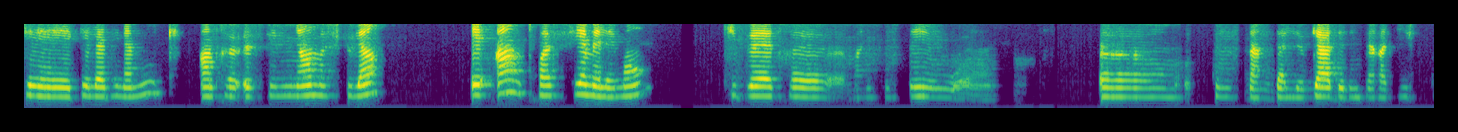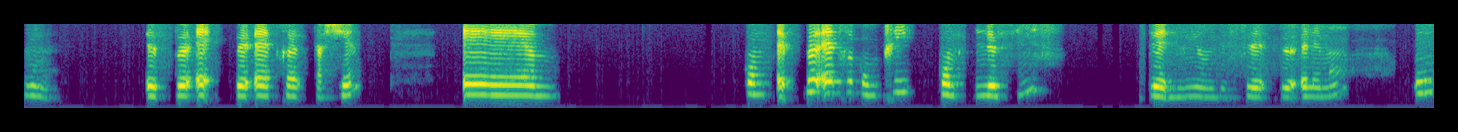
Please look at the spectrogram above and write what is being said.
que, la dynamique entre féminin masculin est un troisième élément qui peut être euh, manifesté ou, euh, euh, dans, le cas de l'impératif kun, peut, peut être caché. Et peut être compris comme le fils de l'union de ces deux éléments ou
